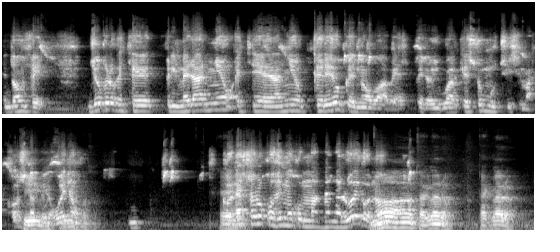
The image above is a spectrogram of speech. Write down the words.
Entonces, yo creo que este primer año, este año creo que no va a haber, pero igual que eso muchísimas cosas. pero bueno, con eso lo cogemos con más ganas luego, ¿no? No, no, está claro, está claro.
